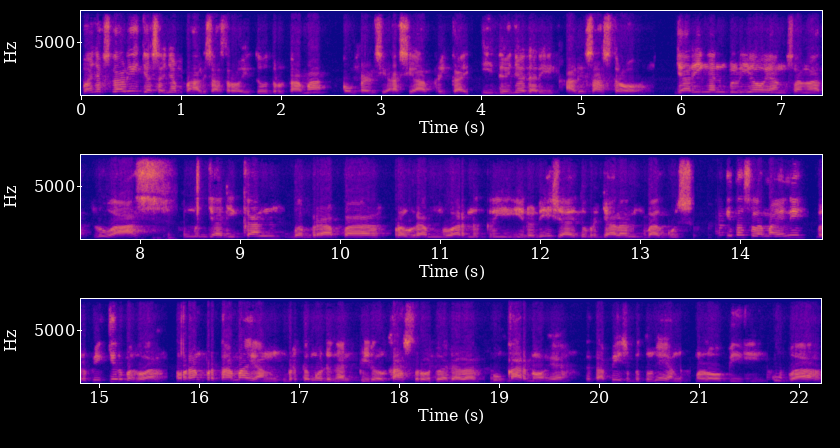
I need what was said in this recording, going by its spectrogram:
Banyak sekali jasanya Pak Ali Sastro itu, terutama Konferensi Asia Afrika. Idenya dari Ali Sastro. Jaringan beliau yang sangat luas menjadikan beberapa program luar negeri Indonesia itu berjalan bagus. Kita selama ini berpikir bahwa orang pertama yang bertemu dengan Fidel Castro itu adalah Bung Karno ya. Tetapi sebetulnya yang melobi Kuba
